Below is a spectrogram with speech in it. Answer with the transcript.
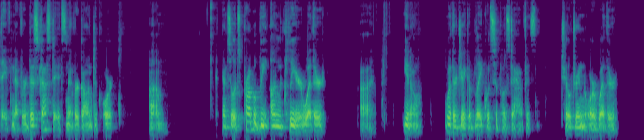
they've never discussed it, it's never gone to court. Um, and so it's probably unclear whether, uh, you know, whether Jacob Blake was supposed to have his children or whether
